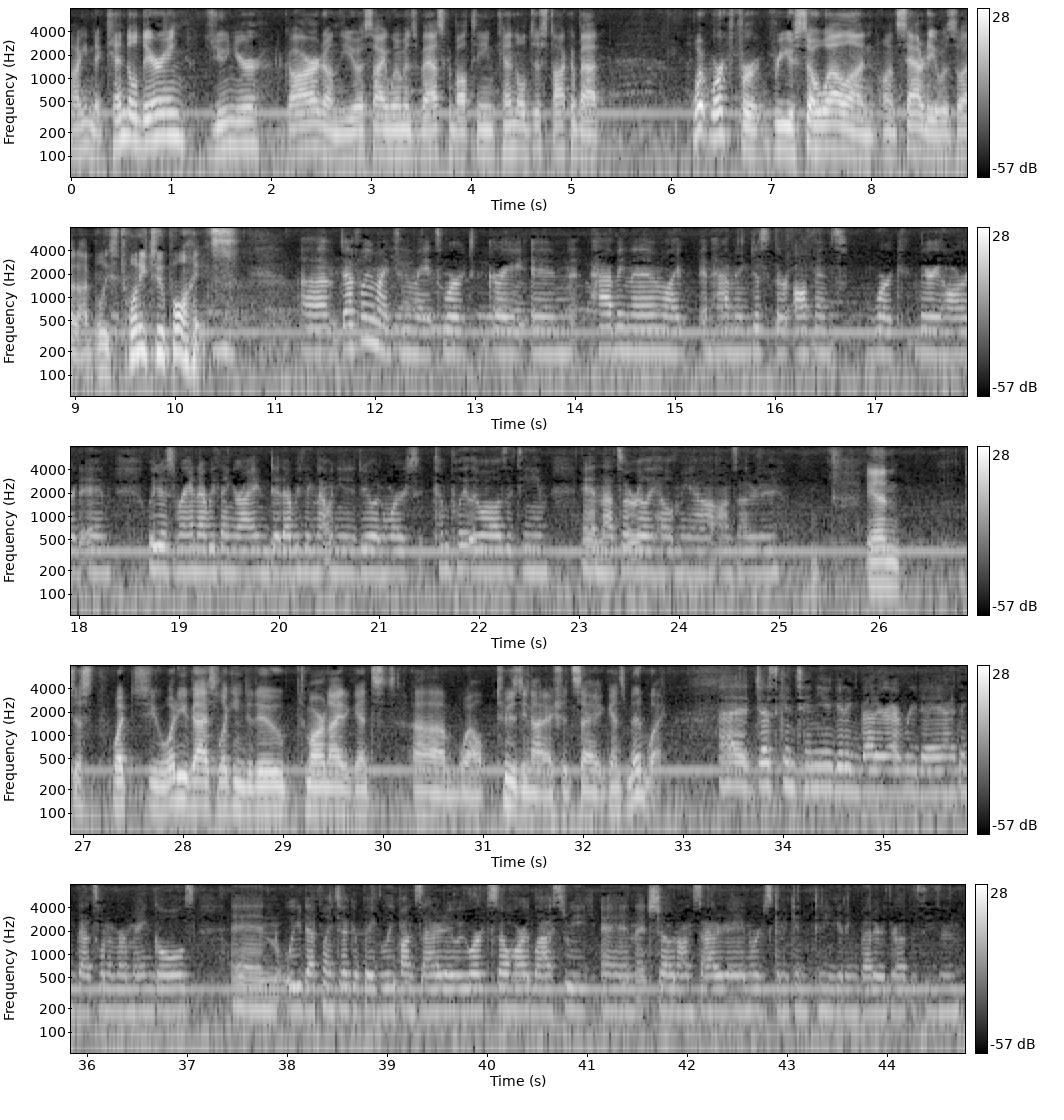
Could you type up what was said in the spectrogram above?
talking to Kendyl Dearing, junior guard on the USI women's basketball team. Kendyl, just talk about what worked for, for you so well on, on Saturday was what, I believe 22 points. Um, definitely my teammates worked great in having them like and having just their offense work very hard and we just ran everything right and did everything that we needed to do and worked completely well as a team and that's what really helped me out on Saturday. And just what you what are you guys looking to do tomorrow night against um, well Tuesday night I should say against Midway? Uh, just continue getting better every day. I think that's one of our main goals, and we definitely took a big leap on Saturday. We worked so hard last week, and it showed on Saturday, and we're just going to continue getting better throughout the season.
